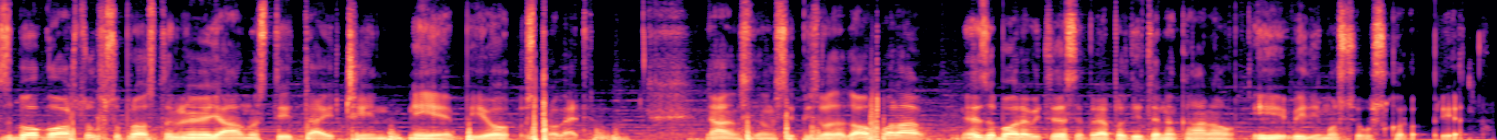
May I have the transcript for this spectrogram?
Zbog oštrog suprostavljene javnosti taj čin nije bio sproveden. Nadam se da vam se epizoda dopala. Ne zaboravite da se preplatite na kanal i vidimo se uskoro. Prijetno.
